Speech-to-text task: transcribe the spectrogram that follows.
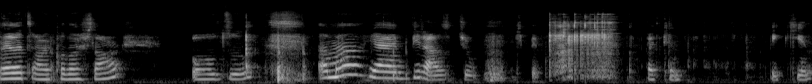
Evet arkadaşlar oldu. Ama yani birazcık gibi. Bakın. Bakın.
